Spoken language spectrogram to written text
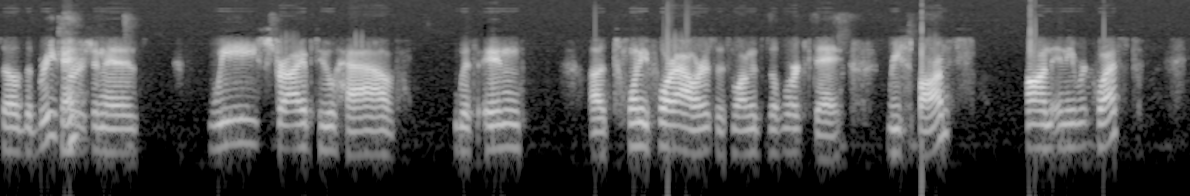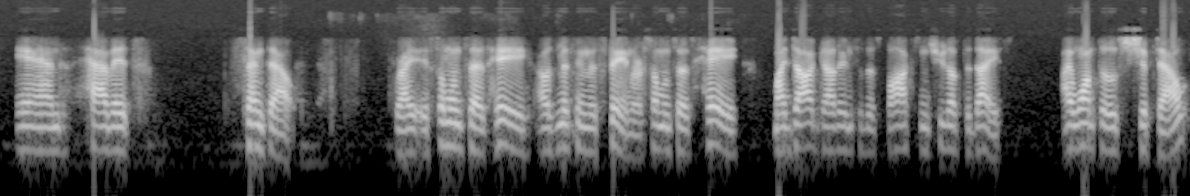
So the brief okay. version is we strive to have within uh, 24 hours, as long as it's a work day, response on any request and have it sent out. Right? If someone says, hey, I was missing this thing, or someone says, hey, my dog got into this box and chewed up the dice, I want those shipped out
